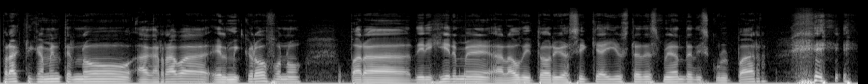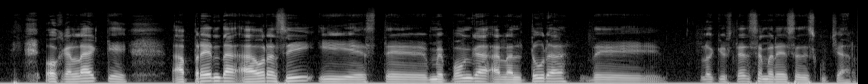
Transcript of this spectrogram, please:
prácticamente no agarraba el micrófono para dirigirme al auditorio, así que ahí ustedes me han de disculpar. Ojalá que aprenda ahora sí y este me ponga a la altura de lo que usted se merece de escuchar.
